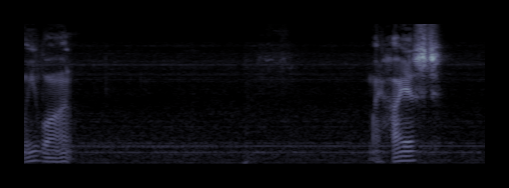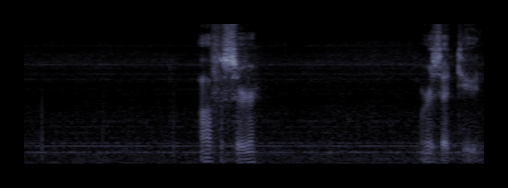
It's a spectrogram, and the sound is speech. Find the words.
we want my highest officer. Where is that dude?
